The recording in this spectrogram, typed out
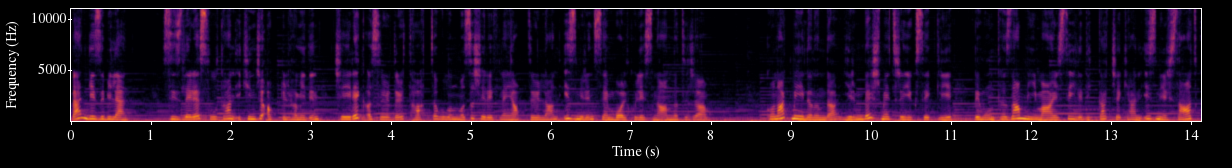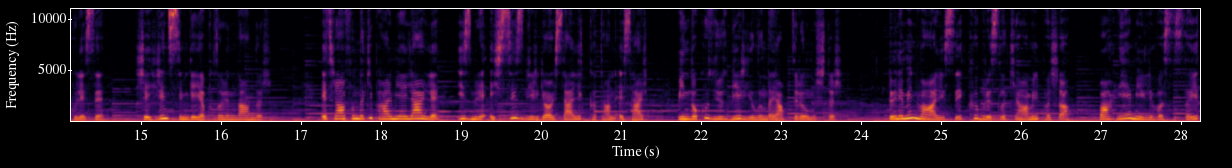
ben Gezi Bilen. Sizlere Sultan II. Abdülhamid'in çeyrek asırdır tahtta bulunması şerefine yaptırılan İzmir'in sembol kulesini anlatacağım. Konak Meydanı'nda 25 metre yüksekliği ve muntazam mimarisiyle dikkat çeken İzmir Saat Kulesi, şehrin simge yapılarındandır. Etrafındaki palmiyelerle İzmir'e eşsiz bir görsellik katan eser, 1901 yılında yaptırılmıştır. Dönemin valisi Kıbrıslı Kamil Paşa, Bahriye Mirlivası Sayit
